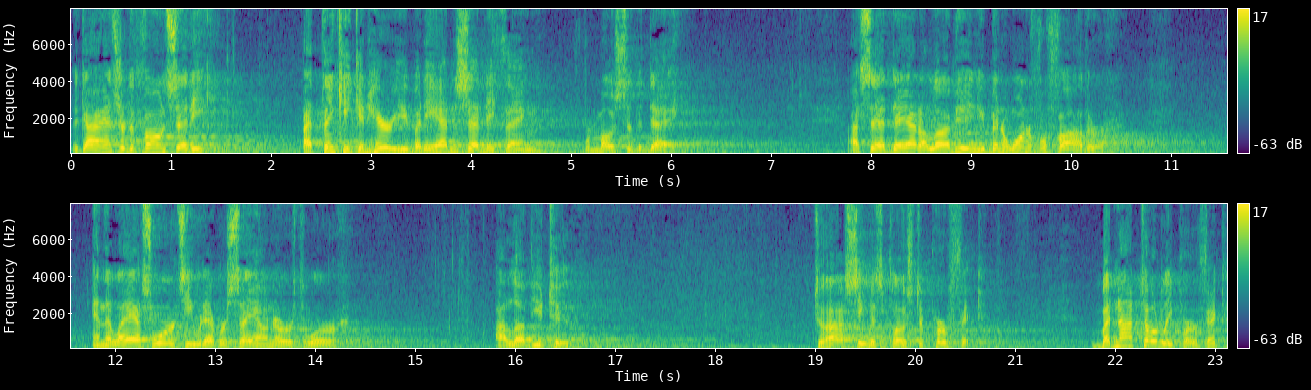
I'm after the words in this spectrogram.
The guy answered the phone, said he, I think he can hear you, but he hadn't said anything for most of the day. I said, Dad, I love you and you've been a wonderful father. And the last words he would ever say on earth were, I love you too. To us, he was close to perfect, but not totally perfect.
